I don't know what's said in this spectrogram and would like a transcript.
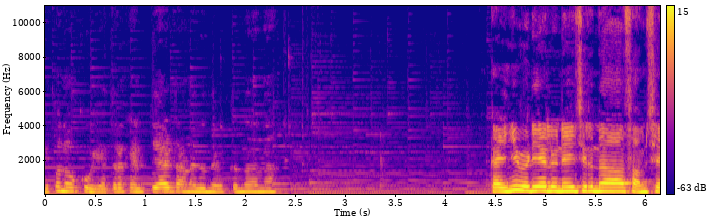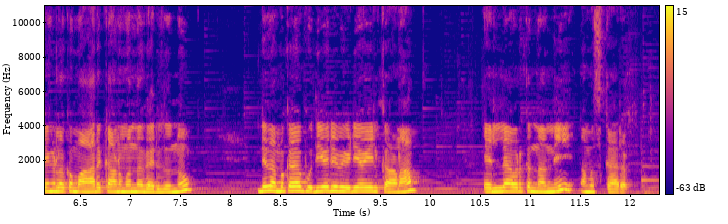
ഇപ്പൊ നോക്കൂ എത്ര ഹെൽത്തി ആയിട്ടാണ് ഇത് നിൽക്കുന്നതെന്ന്. കഴിഞ്ഞ വീഡിയോയിൽ ഉന്നയിച്ചിരുന്ന സംശയങ്ങളൊക്കെ മാറിക്കാണുമെന്ന് കരുതുന്നു. ഇനി നമുക്ക് പുതിയൊരു വീഡിയോയിൽ കാണാം. എല്ലാവർക്കും നന്ദി നമസ്കാരം.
